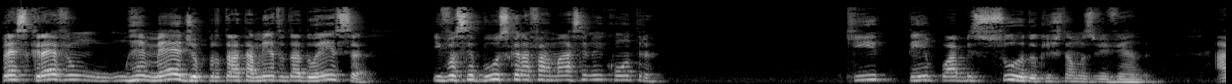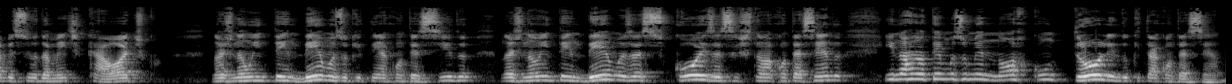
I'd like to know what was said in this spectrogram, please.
prescreve um, um remédio para o tratamento da doença e você busca na farmácia e não encontra. Que tempo absurdo que estamos vivendo absurdamente caótico nós não entendemos o que tem acontecido, nós não entendemos as coisas que estão acontecendo e nós não temos o menor controle do que está acontecendo.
